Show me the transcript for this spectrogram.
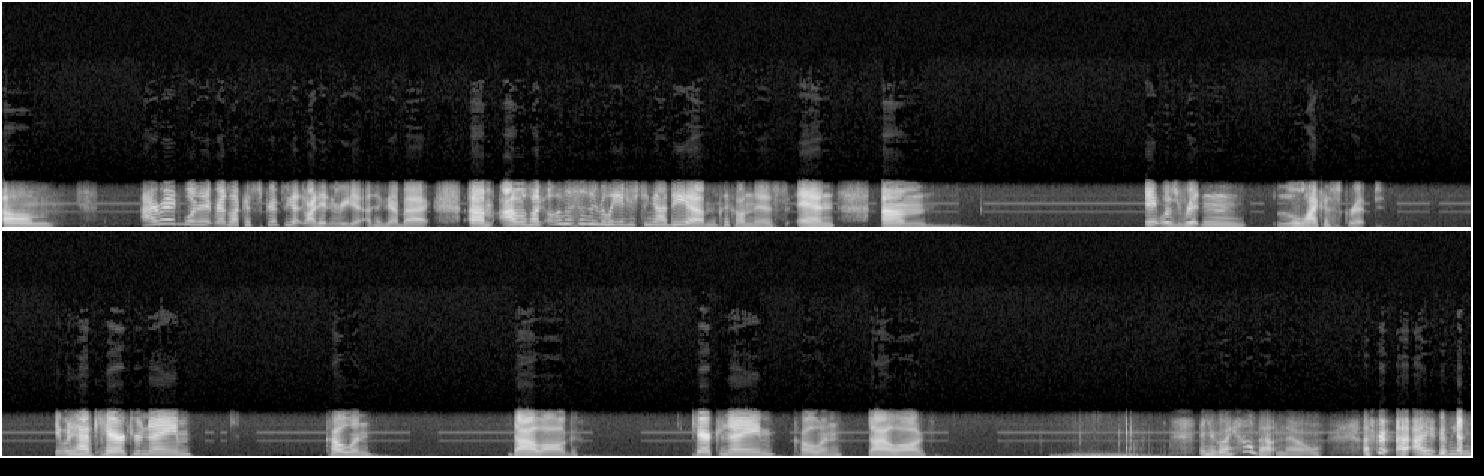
um, I read one and it read like a script. I didn't read it. I take that back. Um, I was like, oh, this is a really interesting idea. I'm gonna click on this, and um, it was written like a script. It would have character name, colon, dialogue, character name, colon, dialogue. And you're going, how about no? Script. I, I, mean,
